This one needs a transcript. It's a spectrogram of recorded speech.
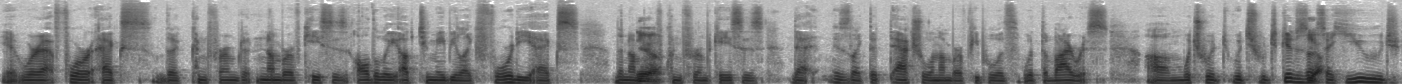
it, we're at 4x the confirmed number of cases, all the way up to maybe like 40x the number yeah. of confirmed cases. That is like the actual number of people with with the virus, um, which would which which gives us yeah. a huge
